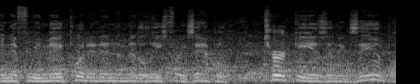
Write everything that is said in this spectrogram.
and if we may put it in the Middle East, for example, Turkey is an example.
